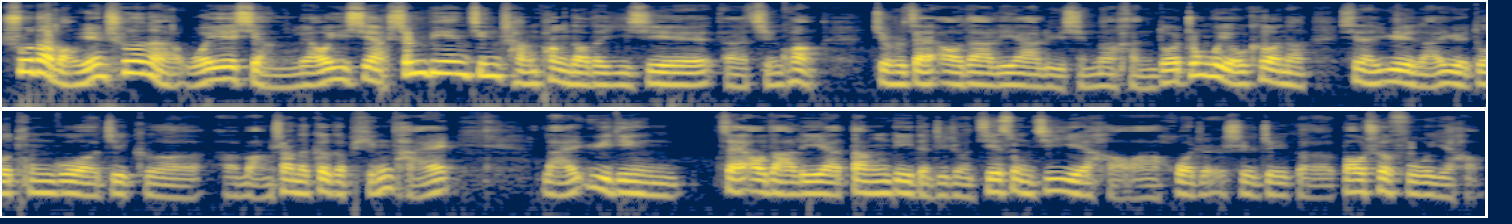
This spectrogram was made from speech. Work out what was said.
说到网约车呢，我也想聊一下身边经常碰到的一些呃情况，就是在澳大利亚旅行呢，很多中国游客呢，现在越来越多通过这个呃网上的各个平台来预定在澳大利亚当地的这种接送机也好啊，或者是这个包车服务也好。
